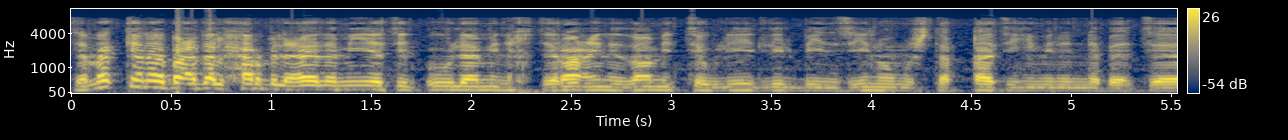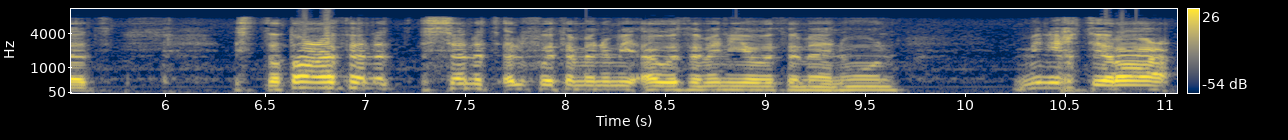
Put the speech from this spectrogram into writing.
تمكن بعد الحرب العالمية الأولى من اختراع نظام التوليد للبنزين ومشتقاته من النباتات. استطاع سنة 1888 من اختراع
